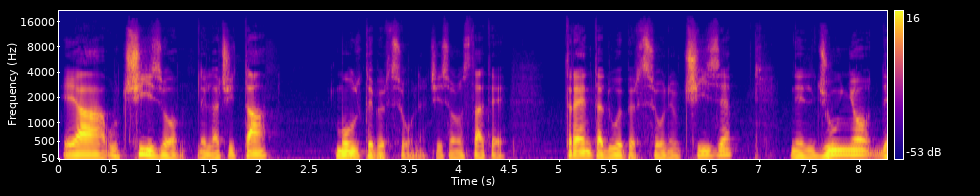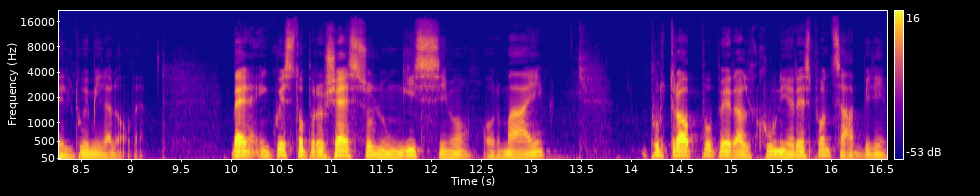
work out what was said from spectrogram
e ha ucciso nella città molte persone. Ci sono state 32 persone uccise nel giugno del 2009. Bene, in questo processo lunghissimo ormai, purtroppo per alcuni responsabili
